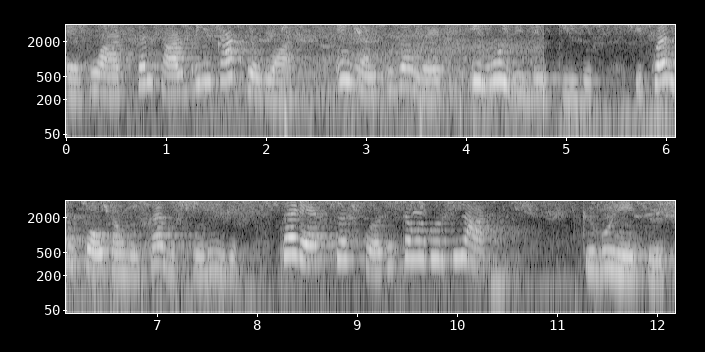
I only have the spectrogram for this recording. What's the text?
é voar, cantar, brincar pelo ar, em ranchos alegres e muito divertidos. E quando pousam nos ramos floridos, parece que as flores estão a gorjear. Que bonitos,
